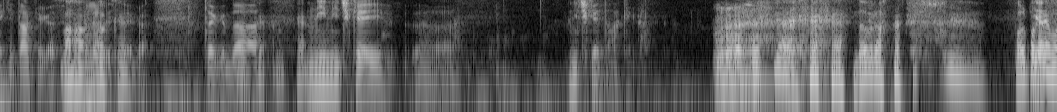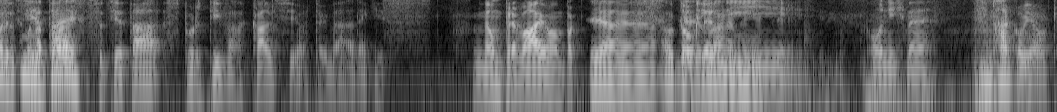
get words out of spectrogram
nekaj takega, se spomnim okay. iz tega. Tako da okay, okay. ni nič kaj, uh, nič kaj takega. Okay. Dobro. Pol pa ja, gremo recimo naprej. Societa sportiva, kalcijo, tako da neki ne bom prevajal, ampak ja, ja, ja. Okay, dokler ni, ni okay. onih ne. Znakov je ok.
